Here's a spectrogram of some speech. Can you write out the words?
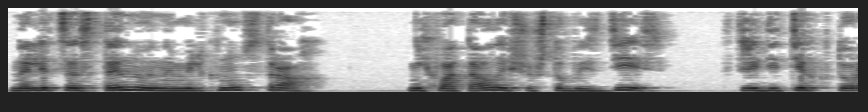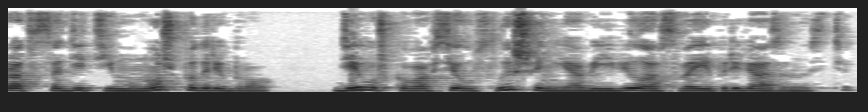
На лице Стэнуина мелькнул страх. Не хватало еще, чтобы здесь, среди тех, кто рад всадить ему нож под ребро, девушка во всеуслышание объявила о своей привязанности.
